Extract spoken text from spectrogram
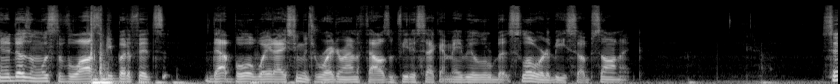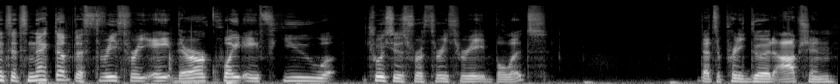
And it doesn't list the velocity, but if it's that bullet weight, I assume it's right around 1,000 feet a second, maybe a little bit slower to be subsonic. Since it's necked up to 338, there are quite a few choices for 338 bullets. That's a pretty good option.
